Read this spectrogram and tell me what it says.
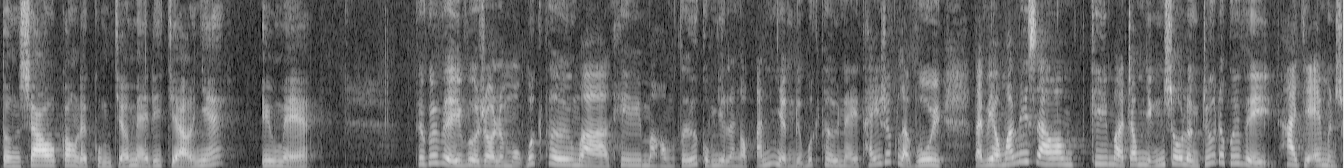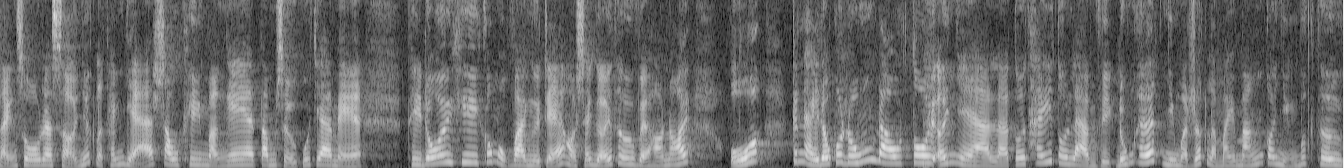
tuần sau con lại cùng chở mẹ đi chợ nhé. Yêu mẹ. Thưa quý vị, vừa rồi là một bức thư mà khi mà Hồng Tứ cũng như là Ngọc Ánh nhận được bức thư này thấy rất là vui. Tại vì Hồng Ánh biết sao không? Khi mà trong những show lần trước đó quý vị, hai chị em mình soạn show ra sợ nhất là khán giả sau khi mà nghe tâm sự của cha mẹ. Thì đôi khi có một vài người trẻ họ sẽ gửi thư về họ nói ủa cái này đâu có đúng đâu. Tôi ở nhà là tôi thấy tôi làm việc đúng hết nhưng mà rất là may mắn có những bức thư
